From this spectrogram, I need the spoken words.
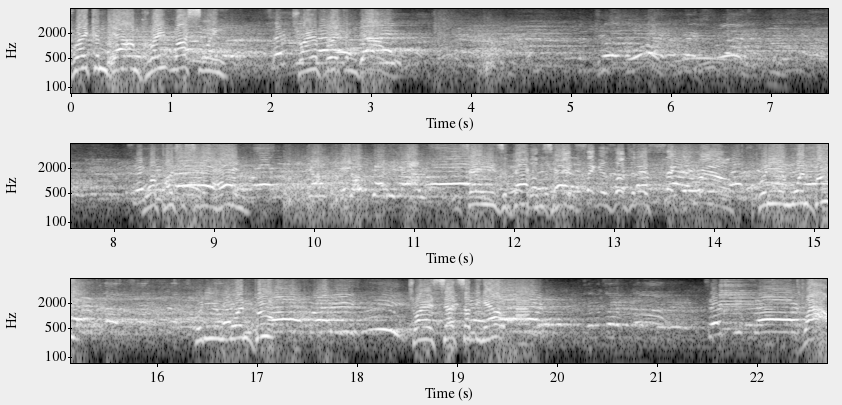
break him down. Great wrestling. Trying to break him down. More punches to the head. He's saying it's the back of his Less than 10 head. seconds left in that second round. Put him in one boot. Put him in one boot. Try and set something out. Wow.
